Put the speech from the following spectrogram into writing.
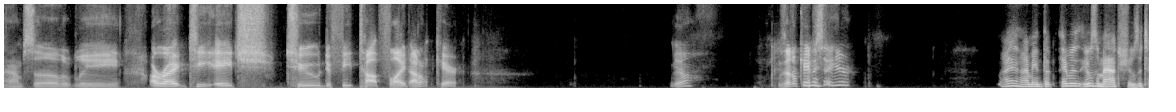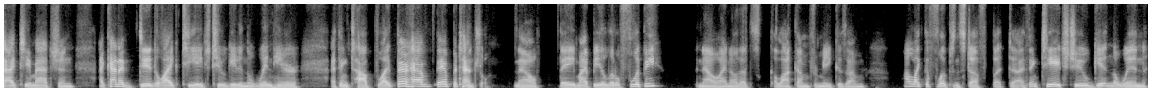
Absolutely. All right, TH2 defeat Top Flight. I don't care. Yeah. Is that okay to say here? I, mean, it was it was a match. It was a tag team match, and I kind of did like TH2 getting the win here. I think Top Flight they have they have potential. Now they might be a little flippy. Now I know that's a lot coming from me because I'm I like the flips and stuff, but uh, I think TH2 getting the win,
